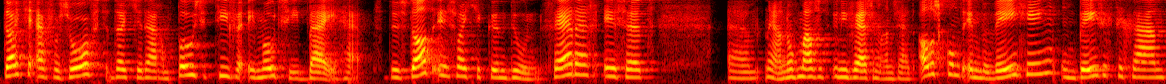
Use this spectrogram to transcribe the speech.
dat je ervoor zorgt dat je daar een positieve emotie bij hebt. Dus dat is wat je kunt doen. Verder is het, um, nou ja, nogmaals, het universum aan zet. Alles komt in beweging om bezig te gaan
